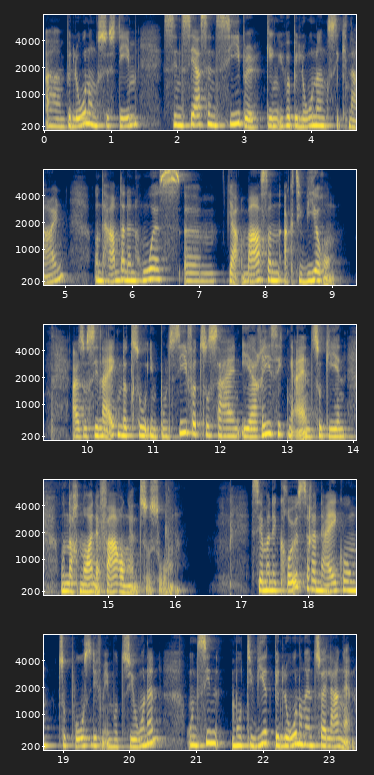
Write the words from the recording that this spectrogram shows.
äh, Belohnungssystem sind sehr sensibel gegenüber Belohnungssignalen und haben dann ein hohes ähm, ja, Maß an Aktivierung. Also sie neigen dazu, impulsiver zu sein, eher Risiken einzugehen und nach neuen Erfahrungen zu suchen. Sie haben eine größere Neigung zu positiven Emotionen und sind motiviert, Belohnungen zu erlangen.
